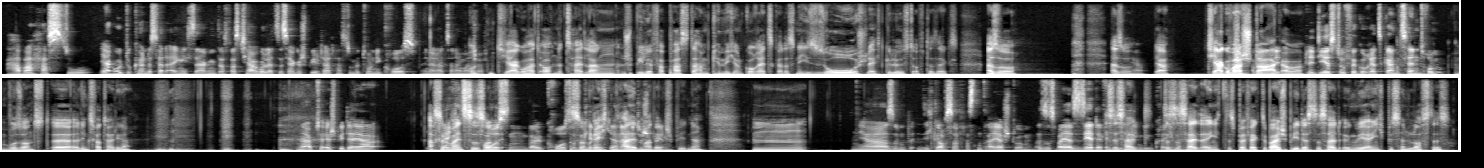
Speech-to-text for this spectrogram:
aber hast du, ja gut, du könntest halt eigentlich sagen, das, was Thiago letztes Jahr gespielt hat, hast du mit Toni Kroos in der Nationalmannschaft. Und Thiago hat auch eine Zeit lang Spiele verpasst, da haben Kimmich und Goretzka das nicht so schlecht gelöst auf der 6. Also, also, Ja. ja. Thiago war stark, plä- aber, Plädierst du für Goretzka im Zentrum? wo sonst? Äh, Linksverteidiger? Na, aktuell spielt er ja Ach so, du meinst, so ein- außen, weil und so einen Kimmich ja rechten der Halben hat er gespielt, ne? Mm, Ja, so ein, ich glaube, es war fast ein Dreiersturm. Also es war ja sehr es defensiv ist halt, gegen die Ukraine. das ist halt eigentlich das perfekte Beispiel, dass das halt irgendwie eigentlich ein bisschen lost ist.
